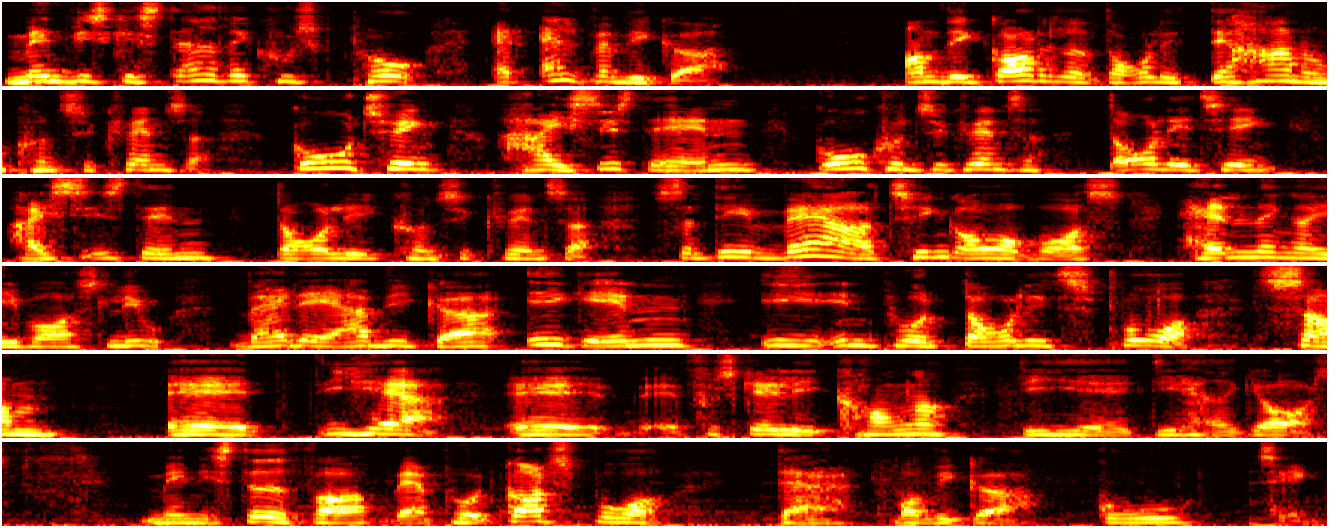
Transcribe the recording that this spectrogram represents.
Men vi skal stadigvæk huske på, at alt hvad vi gør, om det er godt eller dårligt, det har nogle konsekvenser. Gode ting har i sidste ende gode konsekvenser, dårlige ting har i sidste ende dårlige konsekvenser. Så det er værd at tænke over vores handlinger i vores liv, hvad det er, vi gør, ikke inde, i, inde på et dårligt spor, som øh, de her øh, forskellige konger, de, øh, de havde gjort. Men i stedet for være på et godt spor, der, hvor vi gør gode ting.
